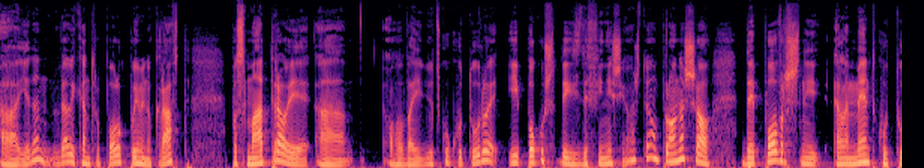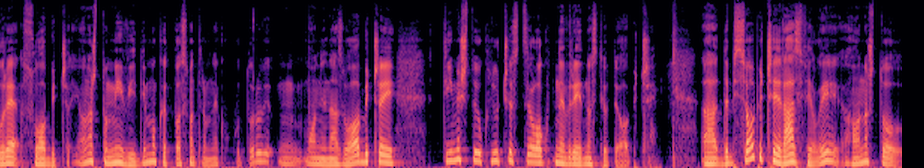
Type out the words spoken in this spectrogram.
A, jedan velik antropolog po imenu Kraft posmatrao je a, ovaj, ljudsku kulturu i pokušao da izdefiniše. Ono što je on pronašao da je površni element kulture su običaji. Ono što mi vidimo kad posmatramo neku kulturu, on je nazvao običaj, time što je uključio celokupne vrednosti u te običaje. A, da bi se običaje razvili, ono što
